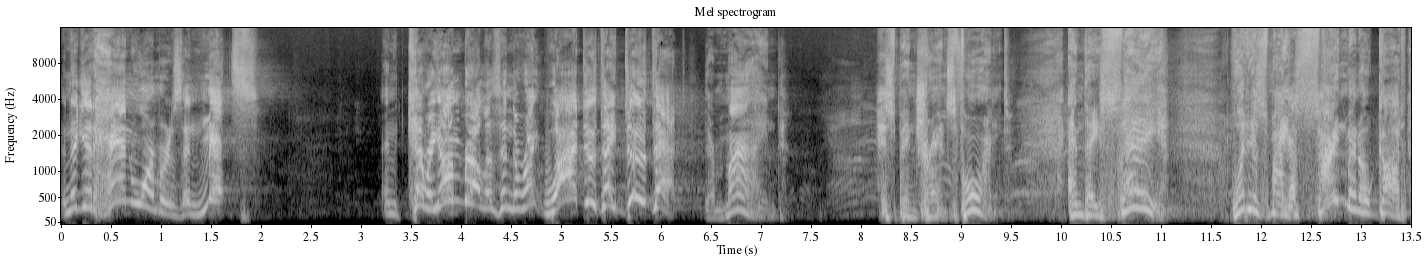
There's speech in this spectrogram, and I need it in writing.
And they get hand warmers and mitts and carry umbrellas in the rain. Why do they do that? Their mind has been transformed. And they say, what is my assignment, oh God?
